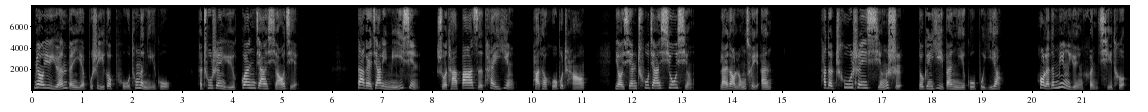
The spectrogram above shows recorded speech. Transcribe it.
妙玉原本也不是一个普通的尼姑，她出身于官家小姐。大概家里迷信，说他八字太硬，怕他活不长，要先出家修行。来到龙翠庵，他的出身形式都跟一般尼姑不一样。后来的命运很奇特。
